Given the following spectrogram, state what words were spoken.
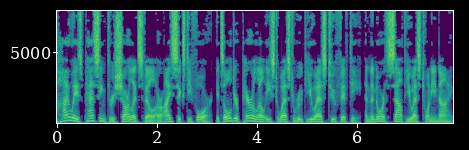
highways passing through Charlottesville are I-64, its older parallel east-west route US 250, and the north-south US 29.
